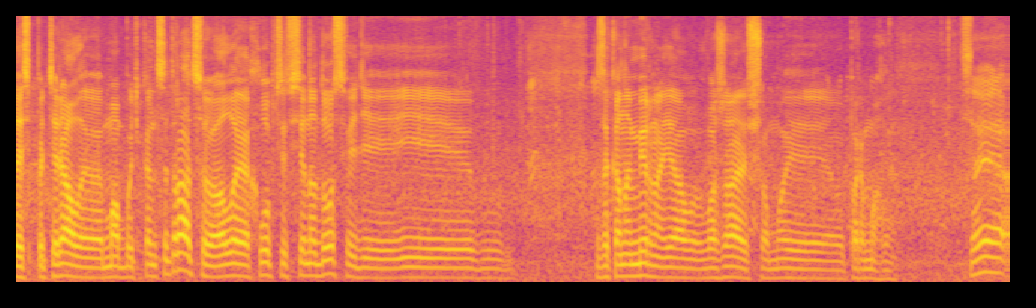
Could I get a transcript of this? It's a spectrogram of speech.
десь потеряли, мабуть, концентрацію, але хлопці всі на досвіді і закономірно я вважаю, що ми перемогли. Це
